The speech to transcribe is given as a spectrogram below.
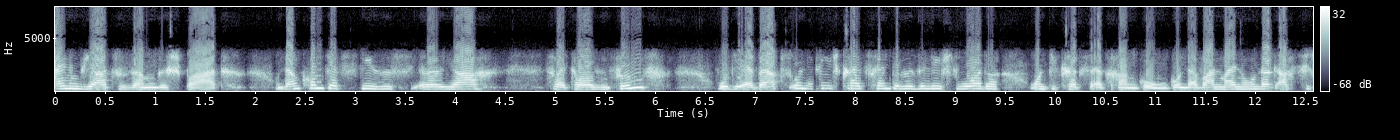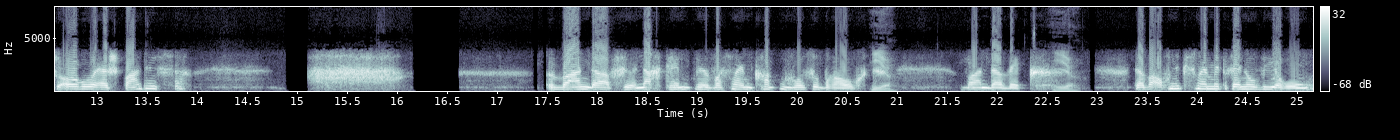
einem Jahr zusammengespart. Und dann kommt jetzt dieses äh, Jahr 2005, wo die Erwerbsunfähigkeitsrente bewilligt wurde und die Krebserkrankung. Und da waren meine 180 Euro Ersparnisse waren da für Nachthemden, was man im Krankenhaus so braucht, Ja. waren da weg. Ja. Da war auch nichts mehr mit Renovierung.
